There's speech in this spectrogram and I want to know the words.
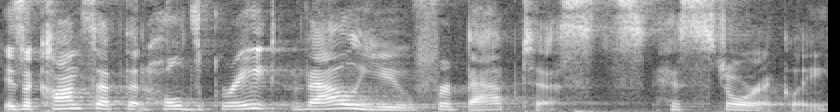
is a concept that holds great value for Baptists historically.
